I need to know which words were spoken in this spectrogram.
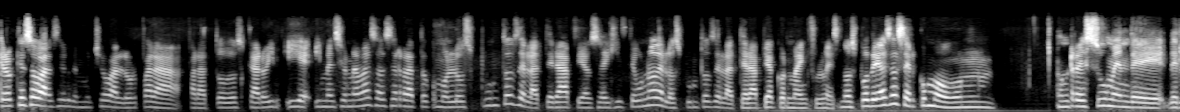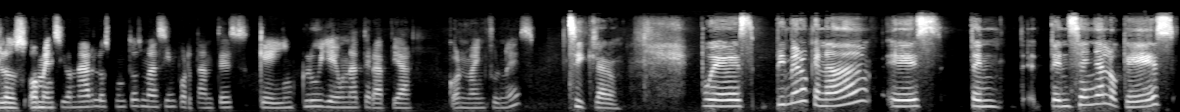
Creo que eso va a ser de mucho valor para, para todos, Caro. Y, y, mencionabas hace rato como los puntos de la terapia, o sea, dijiste uno de los puntos de la terapia con mindfulness. ¿Nos podrías hacer como un, un resumen de, de, los o mencionar los puntos más importantes que incluye una terapia con mindfulness? Sí, claro. Pues primero que nada es te, te enseña lo que es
